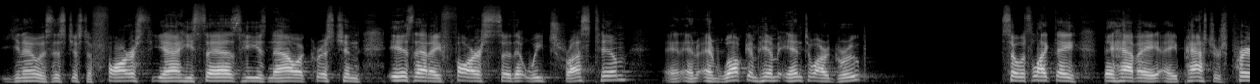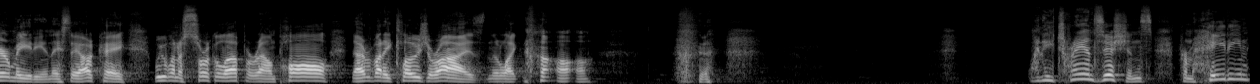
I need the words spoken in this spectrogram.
You know, is this just a farce? Yeah, he says he is now a Christian. Is that a farce so that we trust him and, and, and welcome him into our group? So it's like they, they have a, a pastor's prayer meeting and they say, okay, we want to circle up around Paul. Now, everybody close your eyes. And they're like, uh uh uh. When he transitions from hating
